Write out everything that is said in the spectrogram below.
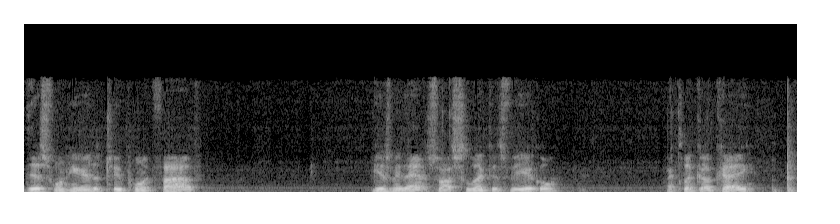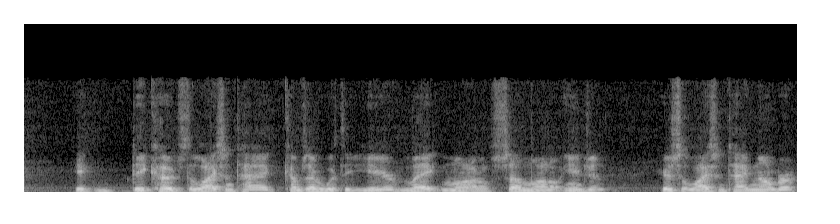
this one here, the 2.5, gives me that. So I select this vehicle. I click OK. It decodes the license tag, comes over with the year, make, model, submodel, engine. Here's the license tag number.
